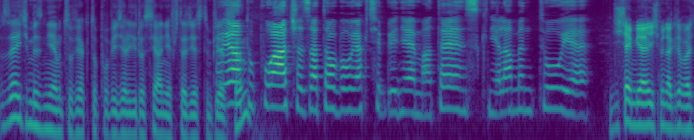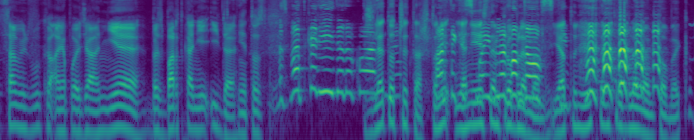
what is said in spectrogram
Zejdźmy z Niemców, jak to powiedzieli Rosjanie w To 41. ja tu płaczę za tobą, jak ciebie nie ma. Tęsknię, lamentuję. Dzisiaj mieliśmy nagrywać sami dwójkę, a ja powiedziała nie, bez Bartka nie idę. Nie, to Bez Bartka nie idę dokładnie. źle to czytasz. To nie, Bartek ja jest nie moim jestem problemem. Ja tu nie jestem problemem, Tomek.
